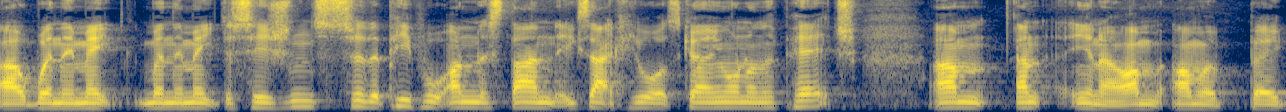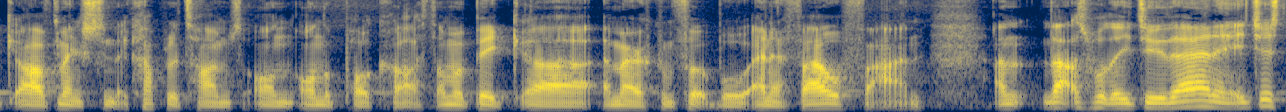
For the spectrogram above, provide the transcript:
uh, when they make when they make decisions, so that people understand exactly what's going on on the pitch. Um, and you know, I'm I'm a big I've mentioned it a couple of times on, on the podcast. I'm a big uh, American football NFL fan, and that's what they do there. And it just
